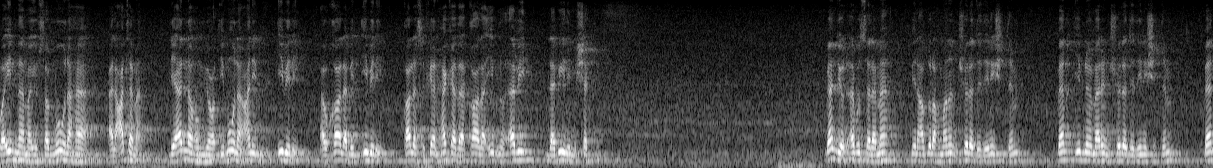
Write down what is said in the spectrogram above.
ve innema yusammunaha el-atama لأنهم يعتمون عن الإبل أو قال بالإبل قال سفيان هكذا قال ابن أبي لبيد بالشك Ben diyor Ebu Seleme bin Abdurrahman'ın şöyle dediğini işittim. Ben İbn Ömer'in şöyle dediğini işittim. Ben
